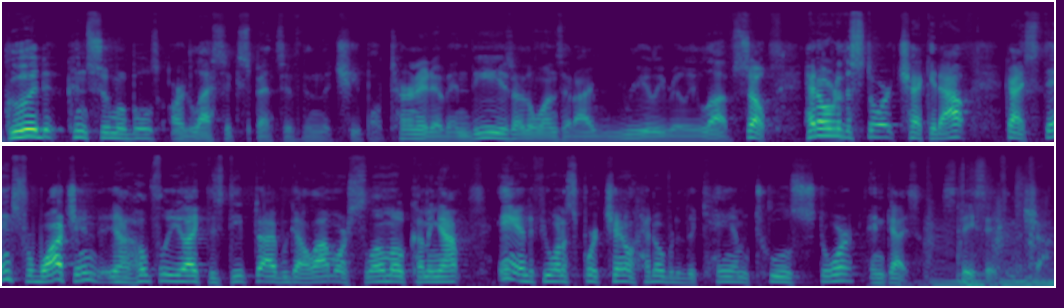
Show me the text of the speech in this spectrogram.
good consumables are less expensive than the cheap alternative. And these are the ones that I really, really love. So head over to the store, check it out. Guys, thanks for watching. hopefully you like this deep dive. We got a lot more slow-mo coming out. And if you want to support channel, head over to the KM Tools store. And guys, stay safe in the shop.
